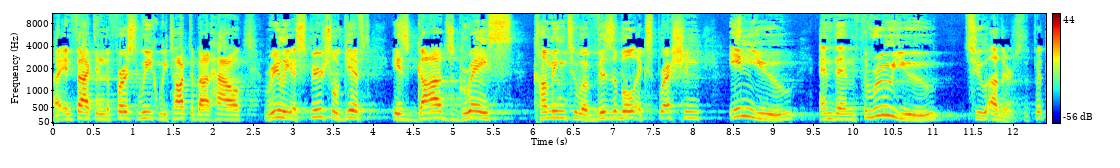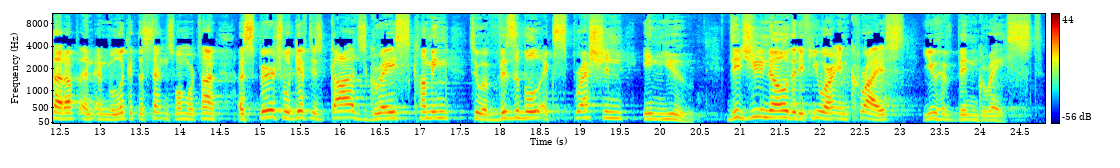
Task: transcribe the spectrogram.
Uh, in fact, in the first week, we talked about how really a spiritual gift is God's grace coming to a visible expression in you and then through you to others. Let's put that up and, and we'll look at the sentence one more time. A spiritual gift is God's grace coming to a visible expression in you. Did you know that if you are in Christ, you have been graced?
